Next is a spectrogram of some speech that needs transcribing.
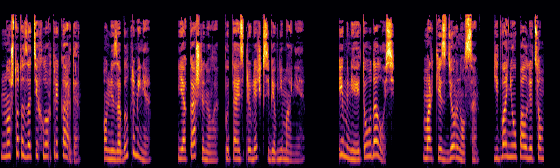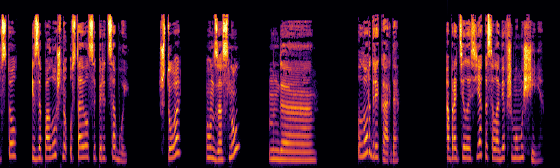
Но что-то затих лорд Рикардо. Он не забыл про меня? Я кашлянула, пытаясь привлечь к себе внимание. И мне это удалось. Маркиз дернулся, едва не упал лицом в стол и заполошно уставился перед собой. «Что? Он заснул? Да...» «Лорд Рикардо», — обратилась я к осоловевшему мужчине.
